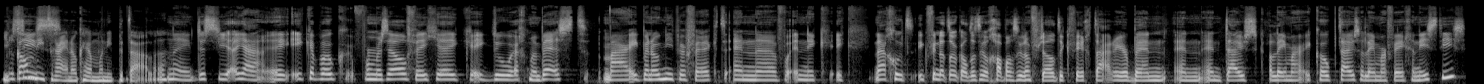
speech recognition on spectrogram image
Je kan die trein ook helemaal niet betalen. Nee, dus ja, ja, ik heb ook voor mezelf, weet je, ik, ik doe echt mijn best. Maar ik ben ook niet perfect. En, eh, en ik, ik, nou goed, ik vind dat ook altijd heel grappig als ik dan vertel dat ik vegetariër ben. En, en thuis alleen maar, ik koop thuis alleen maar veganistisch.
